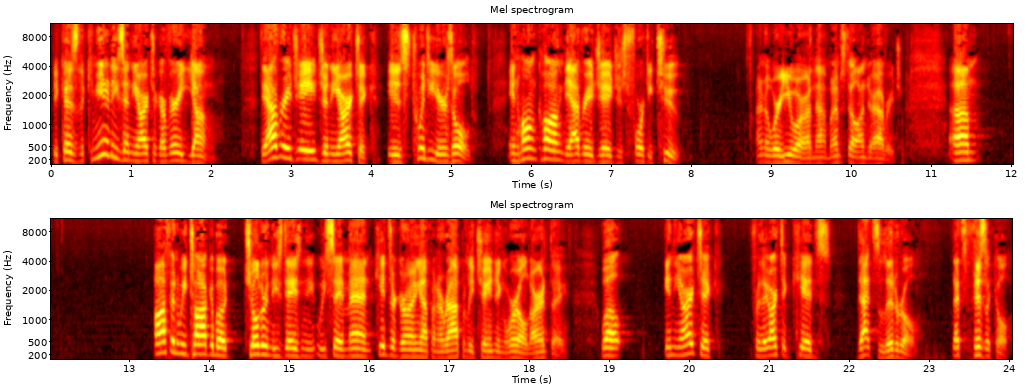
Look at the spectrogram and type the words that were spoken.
Because the communities in the Arctic are very young. The average age in the Arctic is 20 years old. In Hong Kong, the average age is 42. I don't know where you are on that, but I'm still under average. Um, often we talk about children these days and we say, man, kids are growing up in a rapidly changing world, aren't they? Well, in the Arctic, for the Arctic kids, that's literal, that's physical.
